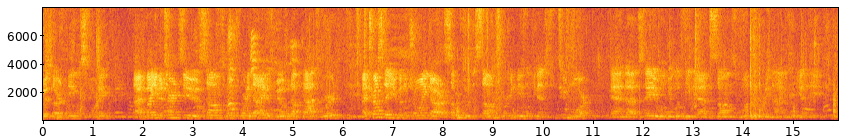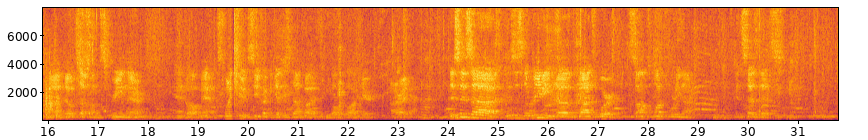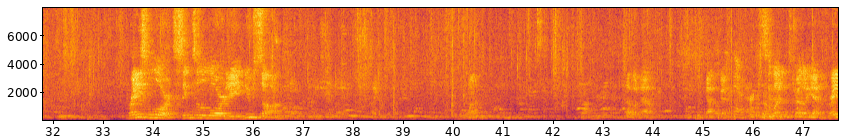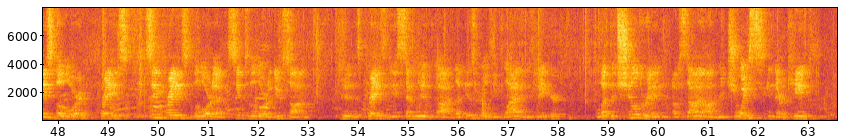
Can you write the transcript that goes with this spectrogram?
with our theme this morning. I invite you to turn to Psalms 149 as we open up God's Word. I trust that you've been enjoying our Summer through the Psalms. We're going to be looking at just two more. And uh, today we'll be looking at Psalms 149 as we get the uh, notes up on the screen there. And oh man, it's 22. Let's see if I can get this done by 12 o'clock here. All right. This is uh, this is the reading of God's Word. Psalms 149. Says this. Praise the Lord. Sing to the Lord a new song. Again. Praise the Lord. Praise. Sing praise to the Lord. A, sing to the Lord a new song. His praise in the assembly of God. Let Israel be glad in his Maker. Let the children of Zion rejoice in their King.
